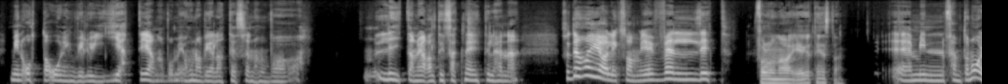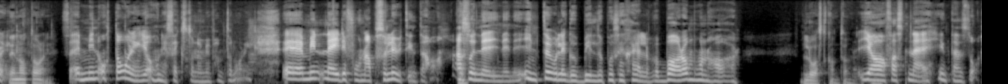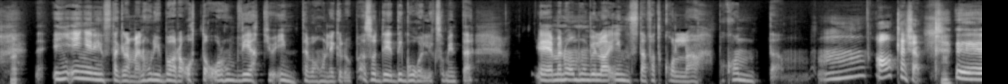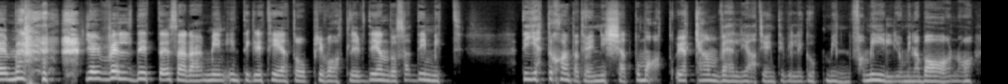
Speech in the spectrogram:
Min åttaåring vill ju jättegärna vara med. Hon har velat det sedan hon var liten och jag har alltid sagt nej till henne. Så det har jag liksom, jag är väldigt, Får hon ha eget Insta? eh, min 15-åring. Det är en åttaåring. Så, eh, Min åttaåring, ja hon är 16 nu, min 15-åring. Eh, min, nej, det får hon absolut inte ha. Alltså nej, nej, nej. Inte att lägga upp bilder på sig själv. Bara om hon har, Låst konto. ja fast nej, inte ens då. In, ingen Instagram än, hon är ju bara åtta år. Hon vet ju inte vad hon lägger upp. Alltså det, det går liksom inte. Eh, men om hon vill ha Insta för att kolla på konten. Mm, ja, kanske. Eh, men jag är väldigt eh, så här, min integritet och privatliv, det är ändå så här, det är mitt... Det är jätteskönt att jag är nischad på mat och jag kan välja att jag inte vill lägga upp min familj och mina barn. Och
